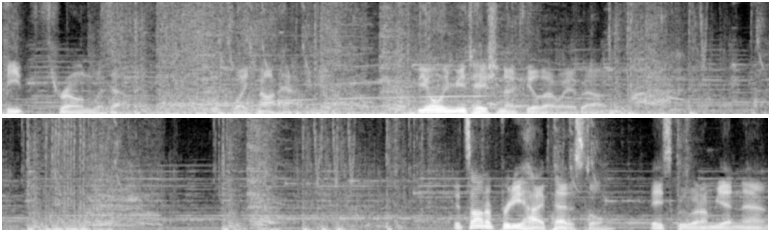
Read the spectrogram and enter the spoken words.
beat the throne without it. It's like not having it. The only mutation I feel that way about. It's on a pretty high pedestal, basically what I'm getting at.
